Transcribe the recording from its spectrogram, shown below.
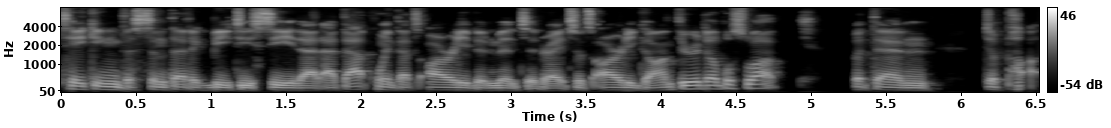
taking the synthetic BTC that at that point that's already been minted, right? So it's already gone through a double swap, but then depo-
